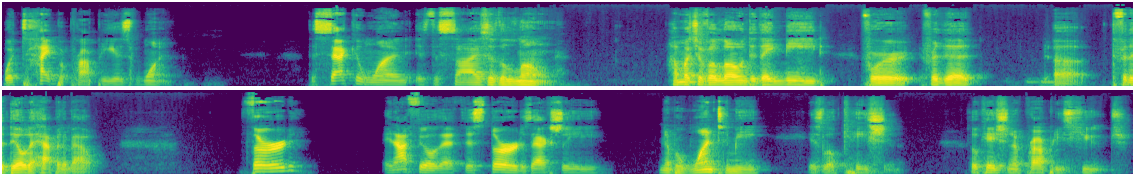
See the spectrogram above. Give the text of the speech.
what type of property is one. The second one is the size of the loan. How much of a loan do they need for for the uh, for the deal to happen about? Third, and I feel that this third is actually number one to me is location. Location of property is huge.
